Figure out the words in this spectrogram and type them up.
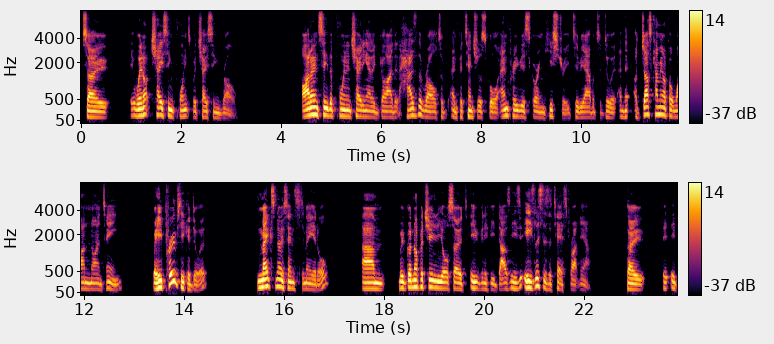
So we're not chasing points; we're chasing role. I don't see the point in trading out a guy that has the role to and potential to score and previous scoring history to be able to do it, and uh, just coming off a 119 where he proves he could do it makes no sense to me at all. Um, we've got an opportunity also, to, even if he does, he's he's listed as a test right now. So it, it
